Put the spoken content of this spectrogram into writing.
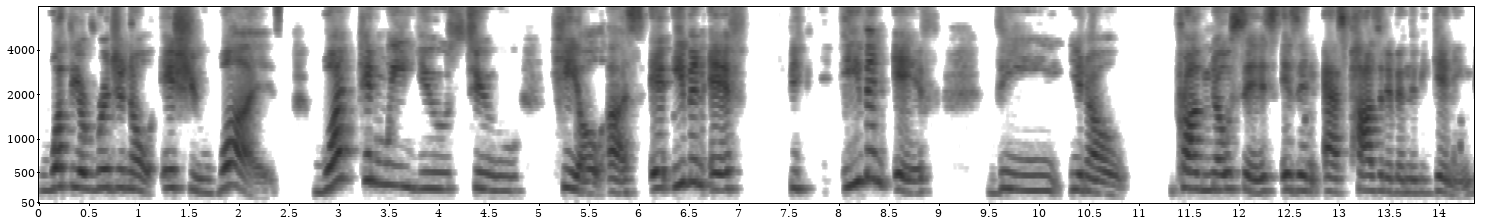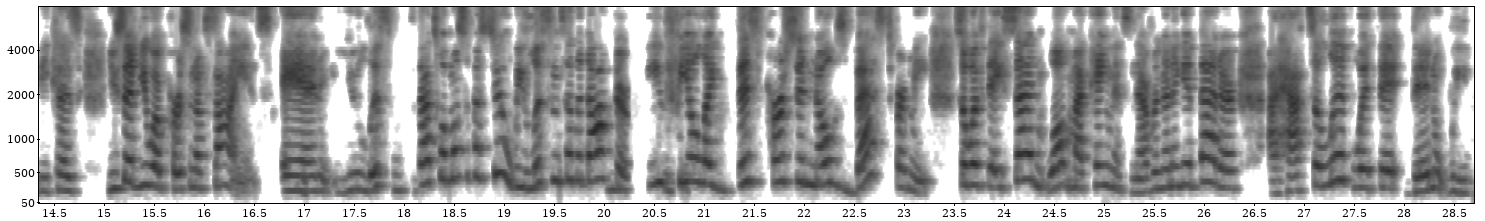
what the original issue was, what can we use to heal us? It, even if, even if the you know prognosis isn't as positive in the beginning because you said you were a person of science and you listen that's what most of us do. We listen to the doctor. Mm-hmm. we feel like this person knows best for me. So if they said well my pain is never going to get better. I have to live with it then we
